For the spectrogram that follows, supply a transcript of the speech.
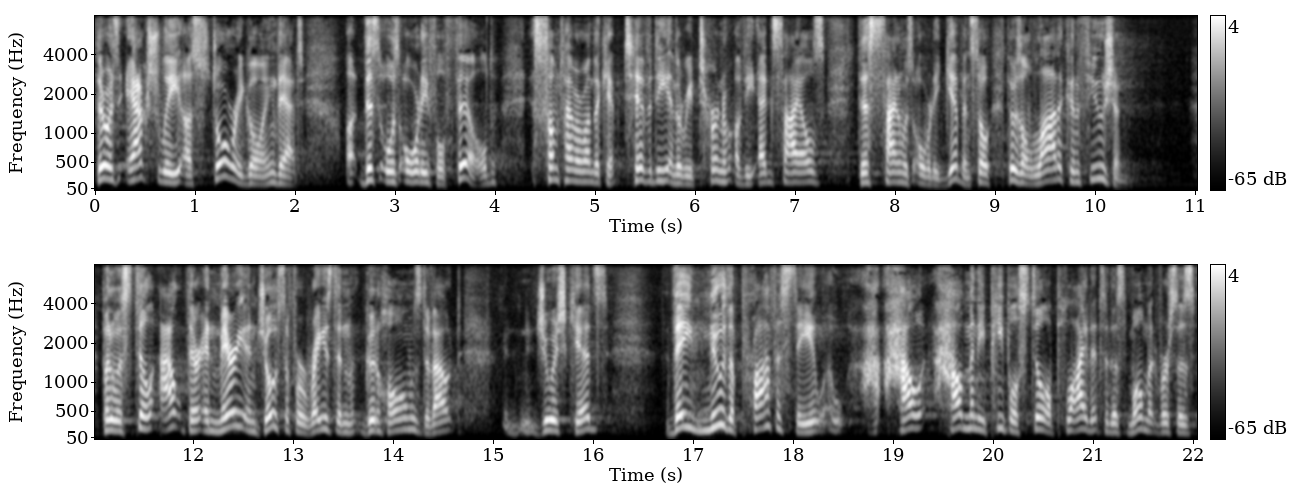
There was actually a story going that uh, this was already fulfilled. Sometime around the captivity and the return of the exiles, this sign was already given. So there was a lot of confusion. But it was still out there, and Mary and Joseph were raised in good homes, devout Jewish kids, they knew the prophecy, how, how many people still applied it to this moment versus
